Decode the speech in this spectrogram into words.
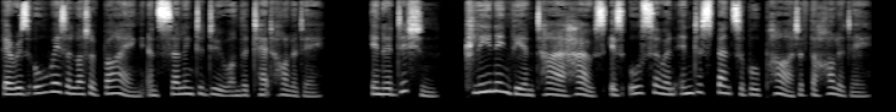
there is always a lot of buying and selling to do on the Tet holiday. In addition, cleaning the entire house is also an indispensable part of the holiday.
